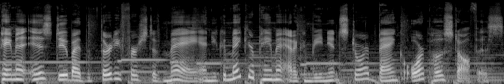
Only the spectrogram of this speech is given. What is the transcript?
Payment is due by the 31st of May, and you can make your payment at a convenience store, bank, or post office.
